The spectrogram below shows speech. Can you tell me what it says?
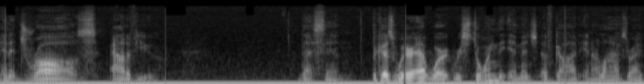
And it draws out of you that sin because we're at work restoring the image of God in our lives, right?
